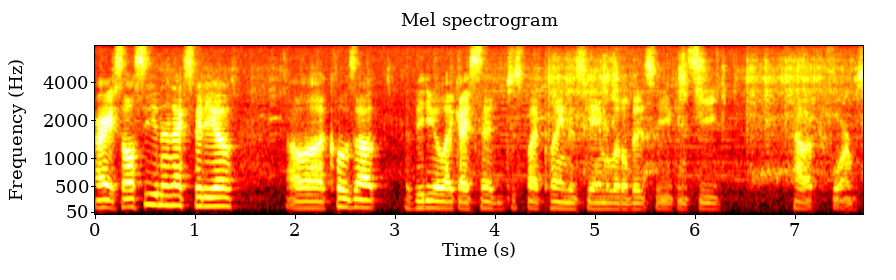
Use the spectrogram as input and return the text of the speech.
Alright, so I'll see you in the next video. I'll uh, close out the video, like I said, just by playing this game a little bit so you can see how it performs.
